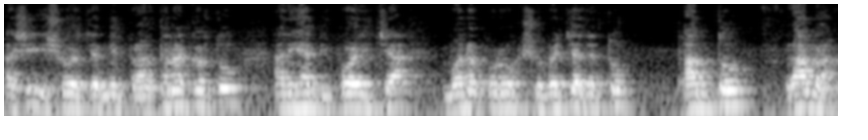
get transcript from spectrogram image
अशी ईश्वरचरणी प्रार्थना करतो आणि ह्या दिवाळीच्या मनपूर्वक शुभेच्छा देतो. थांबतो. राम राम.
